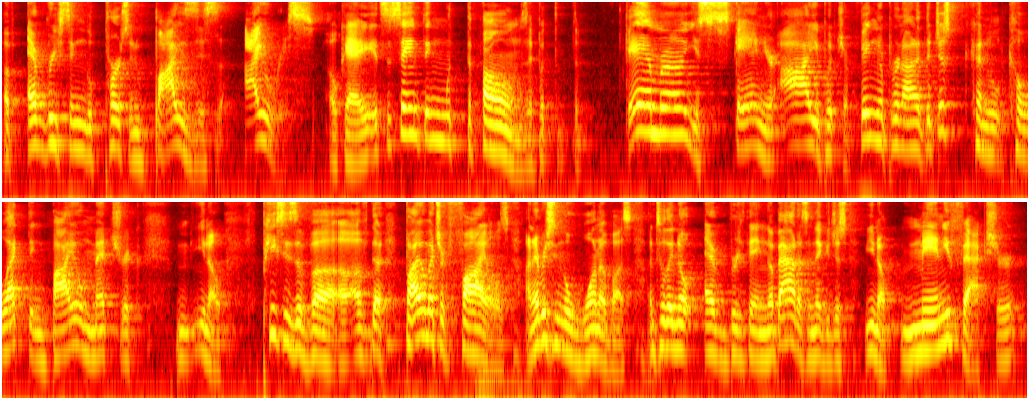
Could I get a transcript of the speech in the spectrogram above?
of every single person who buys this iris okay? It's the same thing with the phones. They put the, the camera you scan your eye you put your fingerprint on it. They're just con- collecting biometric you know pieces of, uh, of the biometric files on every single one of us until they know everything about us and they could just you know manufacture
